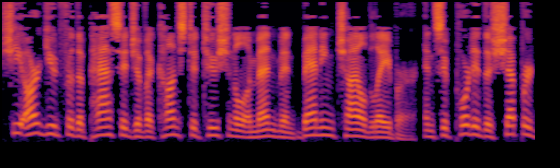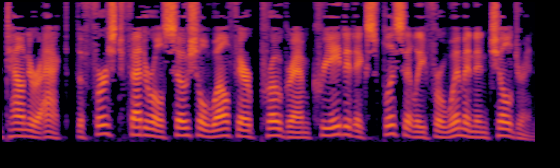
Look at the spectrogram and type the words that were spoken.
She argued for the passage of a constitutional amendment banning child labor, and supported the Sheppard-Towner Act, the first federal social welfare program created explicitly for women and children.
